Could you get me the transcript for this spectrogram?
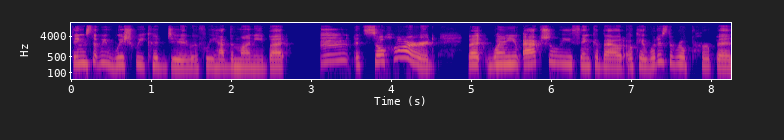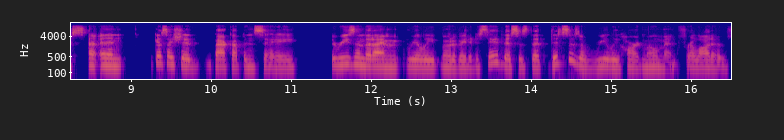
things that we wish we could do if we had the money, but mm, it's so hard. But when you actually think about, okay, what is the real purpose? And I guess I should back up and say, the reason that I'm really motivated to say this is that this is a really hard moment for a lot of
